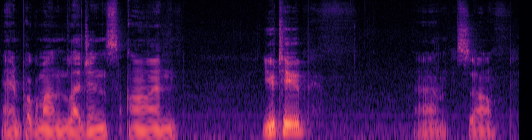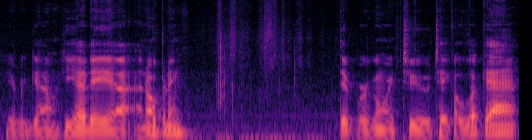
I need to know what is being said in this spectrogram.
and Pokemon Legends on YouTube. Um, so here we go. He had a uh, an opening that we're going to take a look at.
